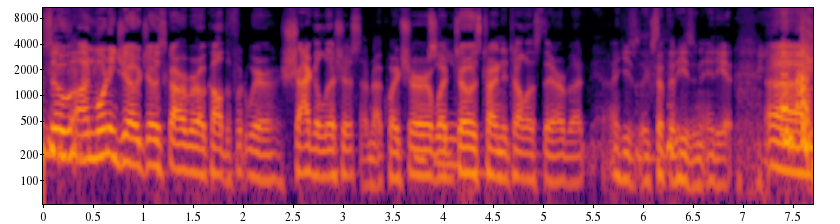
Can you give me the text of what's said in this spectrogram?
so on Morning Joe, Joe Scarborough called the footwear shagalicious. I'm not quite sure what geez. Joe's trying to tell us there, but he's except that he's an idiot. Um,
